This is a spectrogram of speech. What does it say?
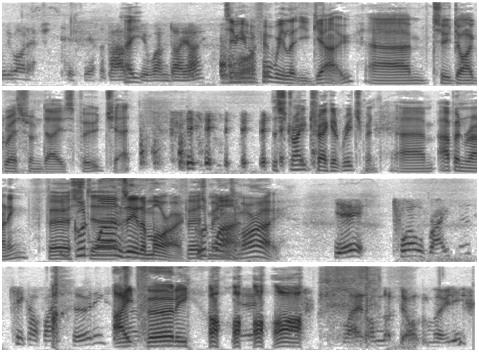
we might have to test out the barbecue Hey. one day, eh? Timmy, like before we let you go, um, to digress from Dave's food chat, the straight track at Richmond, um, up and running. First, Good uh, ones here tomorrow. First Good meeting one. tomorrow. Yeah, 12 races, kick off 8.30. so- Eight thirty. I'm not doing the meeting.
